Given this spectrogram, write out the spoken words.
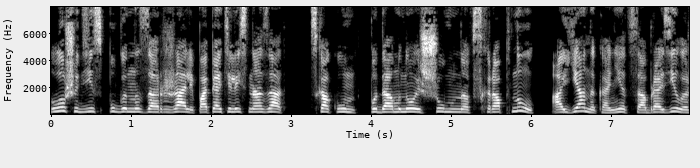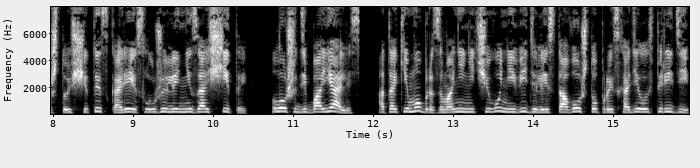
Лошади испуганно заржали, попятились назад. Скакун подо мной шумно всхрапнул, а я, наконец, сообразила, что щиты скорее служили не защитой. Лошади боялись, а таким образом они ничего не видели из того, что происходило впереди.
